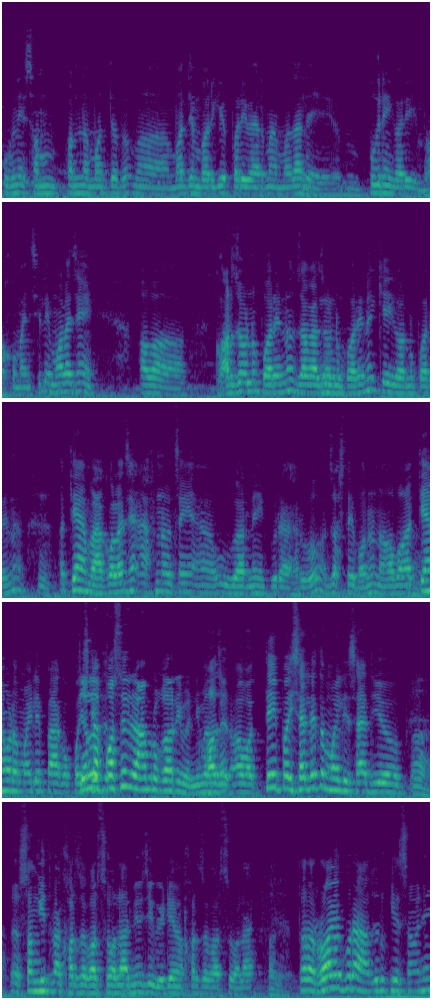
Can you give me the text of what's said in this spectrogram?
पुग्ने सम्पन्न मध्य मध्यमवर्गीय परिवारमा मजाले पुग्ने गरी भएको मान्छेले मलाई चाहिँ अब घर जोड्नु परेन जग्गा जोड्नु परेन केही गर्नु परेन। त्यहाँ भएकोलाई चाहिँ आफ्नो चाहिँ उ गर्ने कुराहरू हो जस्तै भनौँ न। अब त्यहाँबाट मैले पाएको पैसा कसरी राम्रो गर्ने भन्ने हजुर अब त्यही पैसाले त मैले सायद यो। सङ्गीतमा खर्च गर्छु होला म्युजिक भिडियोमा खर्च गर्छु होला। तर रहेको कुरा हजुर के छ भने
